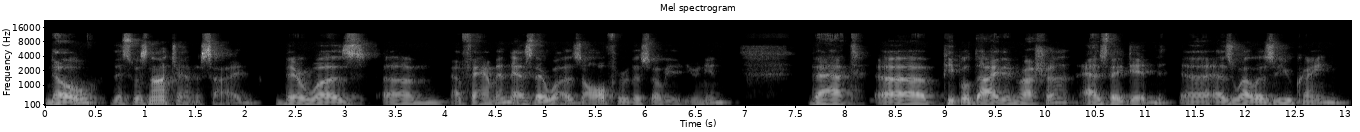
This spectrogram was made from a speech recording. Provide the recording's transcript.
no, this was not genocide. There was um, a famine, as there was all through the Soviet Union, that uh, people died in Russia, as they did, uh, as well as Ukraine,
